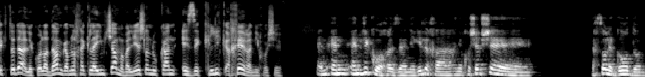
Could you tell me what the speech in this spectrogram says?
אתה יודע, לכל אדם, גם לחקלאים שם, אבל יש לנו כאן איזה קליק אחר, אני חושב. אין, אין, אין ויכוח על זה, אני אגיד לך, אני חושב ש... נחזור לגורדון.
